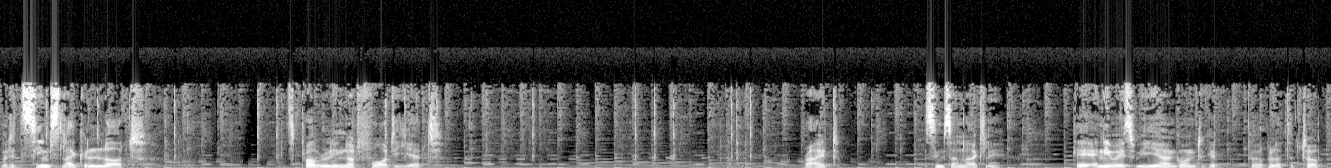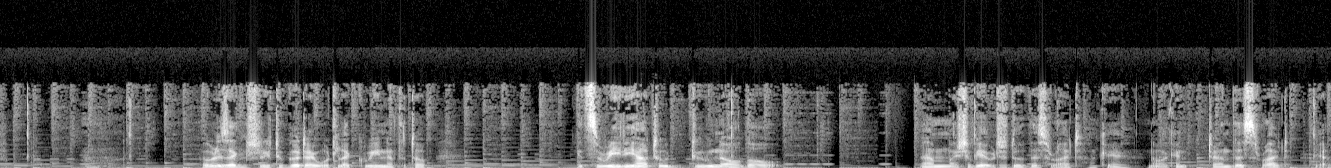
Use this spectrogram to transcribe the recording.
But it seems like a lot. It's probably not 40 yet. Right? Seems unlikely. Okay, anyways, we are going to get purple at the top. Purple is actually too good. I would like green at the top. It's really hard to do now, though. Um, I should be able to do this, right? Okay, now I can turn this, right? Yeah.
